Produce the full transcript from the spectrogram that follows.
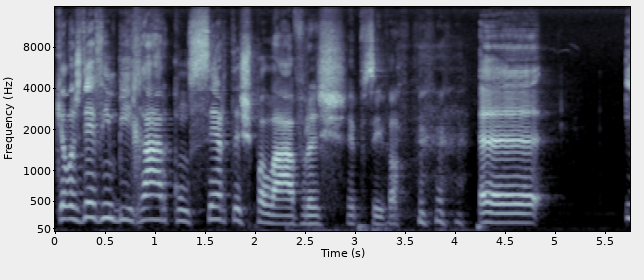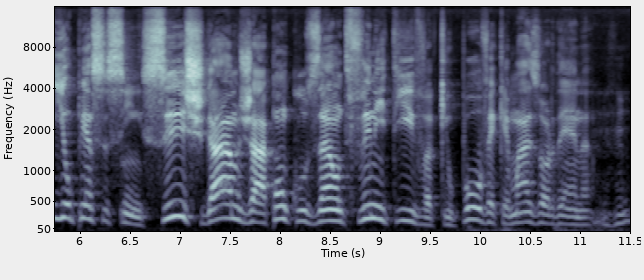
que elas devem birrar com certas palavras. É possível. uh, e eu penso assim: se chegarmos já à conclusão definitiva que o povo é quem mais ordena, uhum.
